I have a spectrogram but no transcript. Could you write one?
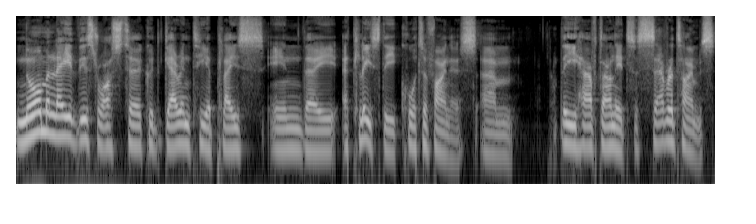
Normally, this roster could guarantee a place in the at least the quarterfinals. Um, they have done it several times,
